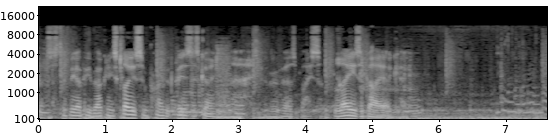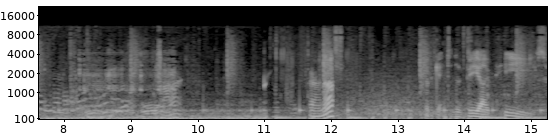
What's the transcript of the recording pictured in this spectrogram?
Access to VIP balcony is closed. Some private biz is going uh, on there. Reversed by some blazer guy. Okay. VIPs.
